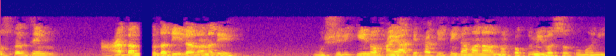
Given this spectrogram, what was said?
مستلزم عدم د دې لرنه دی مشرکین حیات حقیقی نه معنا نو حکمی وس اومانی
